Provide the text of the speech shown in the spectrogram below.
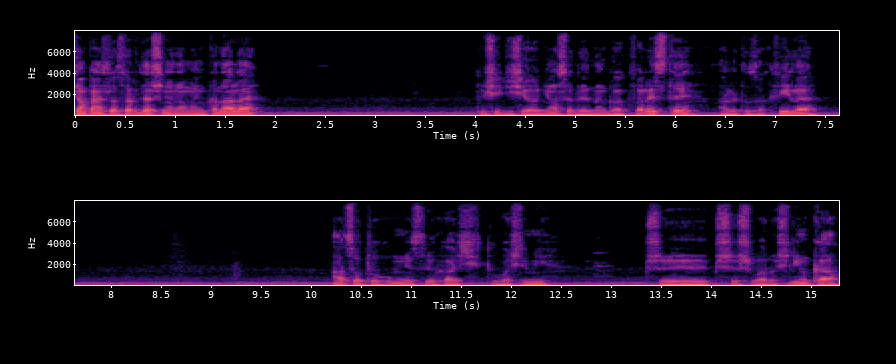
Witam Państwa serdecznie na moim kanale. Tu się dzisiaj odniosę do jednego akwarysty, ale to za chwilę. A co tu u mnie słychać? Tu właśnie mi przy, przyszła roślinka.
